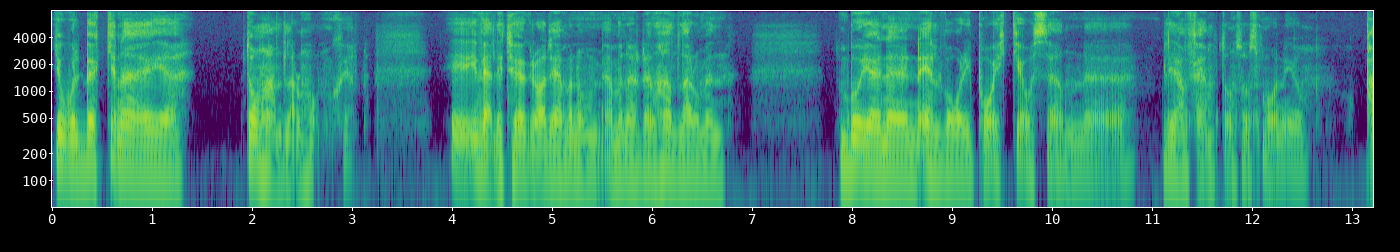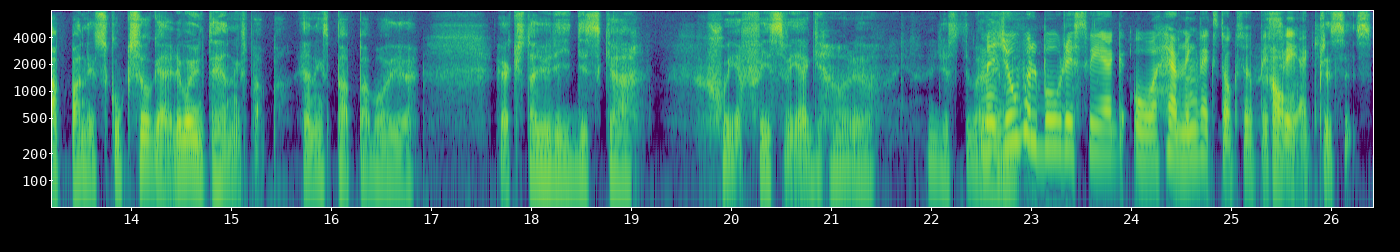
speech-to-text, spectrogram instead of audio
Joel-böckerna är, de handlar om honom själv. I väldigt hög grad, även om jag menar, den handlar om en... De börjar när en 11-årig pojke och sen eh, blir han 15 så småningom. Pappan är skogshuggare. Det var ju inte Hennings pappa. Hennings pappa var ju högsta juridiska chef i Sveg. Det- Just Men Joel bor i Sveg och Henning växte också upp i Sveg. Ja, precis.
